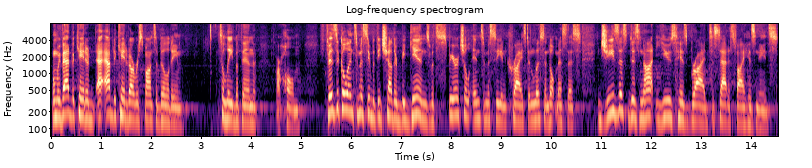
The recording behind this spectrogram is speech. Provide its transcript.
when we've advocated, abdicated our responsibility to lead within our home? Physical intimacy with each other begins with spiritual intimacy in Christ. And listen, don't miss this. Jesus does not use his bride to satisfy his needs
